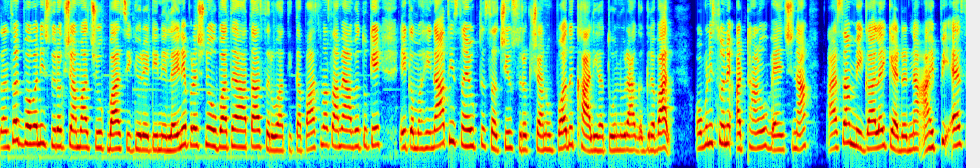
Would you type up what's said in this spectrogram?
સંસદ ભવનની સુરક્ષામાં ચૂક બાદ સિક્યુરિટીને લઈને પ્રશ્નો ઊભા થયા હતા. શરૂઆતી તપાસમાં સામે આવ્યું હતું કે એક મહિનાથી સંયુક્ત સચિવ સુરક્ષાનું પદ ખાલી હતું. અનુરાગ અગ્રવાલ ઓગણીસો ને અઠ્ઠાણું બેન્ચના આસામ મેઘાલય કેડરના આઈપીએસ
